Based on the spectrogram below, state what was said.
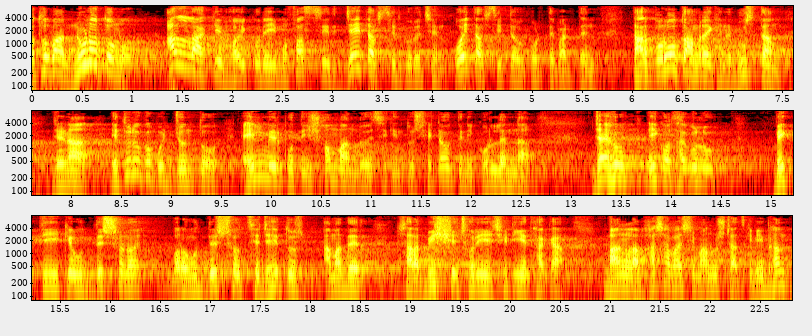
অথবা ন্যূনতম আল্লাহকে ভয় করে এই মুফাসসির যেই তাফসির করেছেন, ওই তাফসিরটাও করতে পারতেন। তারপরেও তো আমরা এখানে বুঝতাম যে না, এতটুকু পর্যন্ত এলমের প্রতি সম্মান রয়েছে, কিন্তু সেটাও তিনি করলেন না। যাই হোক, এই কথাগুলো ব্যক্তিকে উদ্দেশ্য নয়। বরং উদ্দেশ্য হচ্ছে যেহেতু আমাদের সারা বিশ্বে ছড়িয়ে ছিটিয়ে থাকা বাংলা ভাষাভাষী মানুষটা আজকে বিভ্রান্ত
